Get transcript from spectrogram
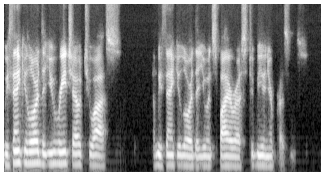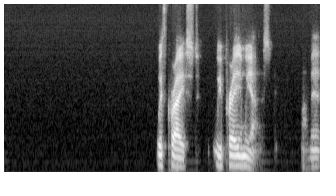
We thank you, Lord, that you reach out to us. And we thank you, Lord, that you inspire us to be in your presence. With Christ, we pray and we ask. Amen.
